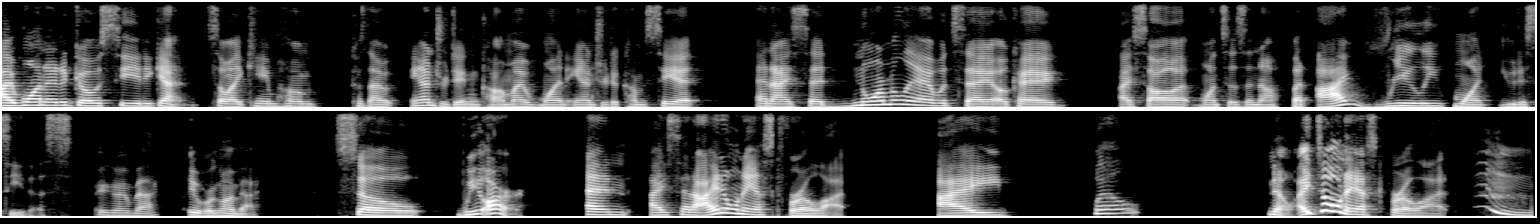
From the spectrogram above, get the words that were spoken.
I wanted to go see it again. So I came home because I Andrew didn't come. I want Andrew to come see it. And I said, normally I would say, okay, I saw it once is enough, but I really want you to see this. Are you going back? We're going back. So we are. And I said, I don't ask for a lot. I, well, no, I don't ask for a lot Hmm.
